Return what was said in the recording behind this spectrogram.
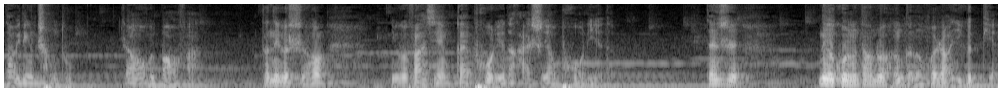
到一定程度，然后会爆发。到那个时候，你会发现，该破裂的还是要破裂的。但是，那个过程当中，很可能会让一个点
